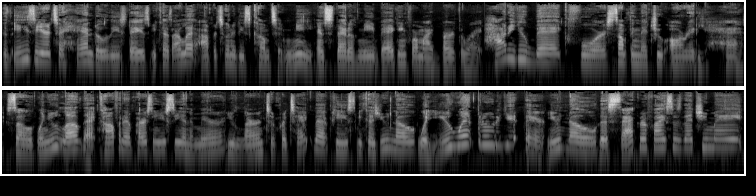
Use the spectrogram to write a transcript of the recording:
is easier to handle these days because I let opportunities come to me instead of me begging for my birthright. How do you beg for something that you already have? So when you love that confident person you see in the mirror, you learn to protect that peace because you know what you went through to get there. You know the sacrifices that you made.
